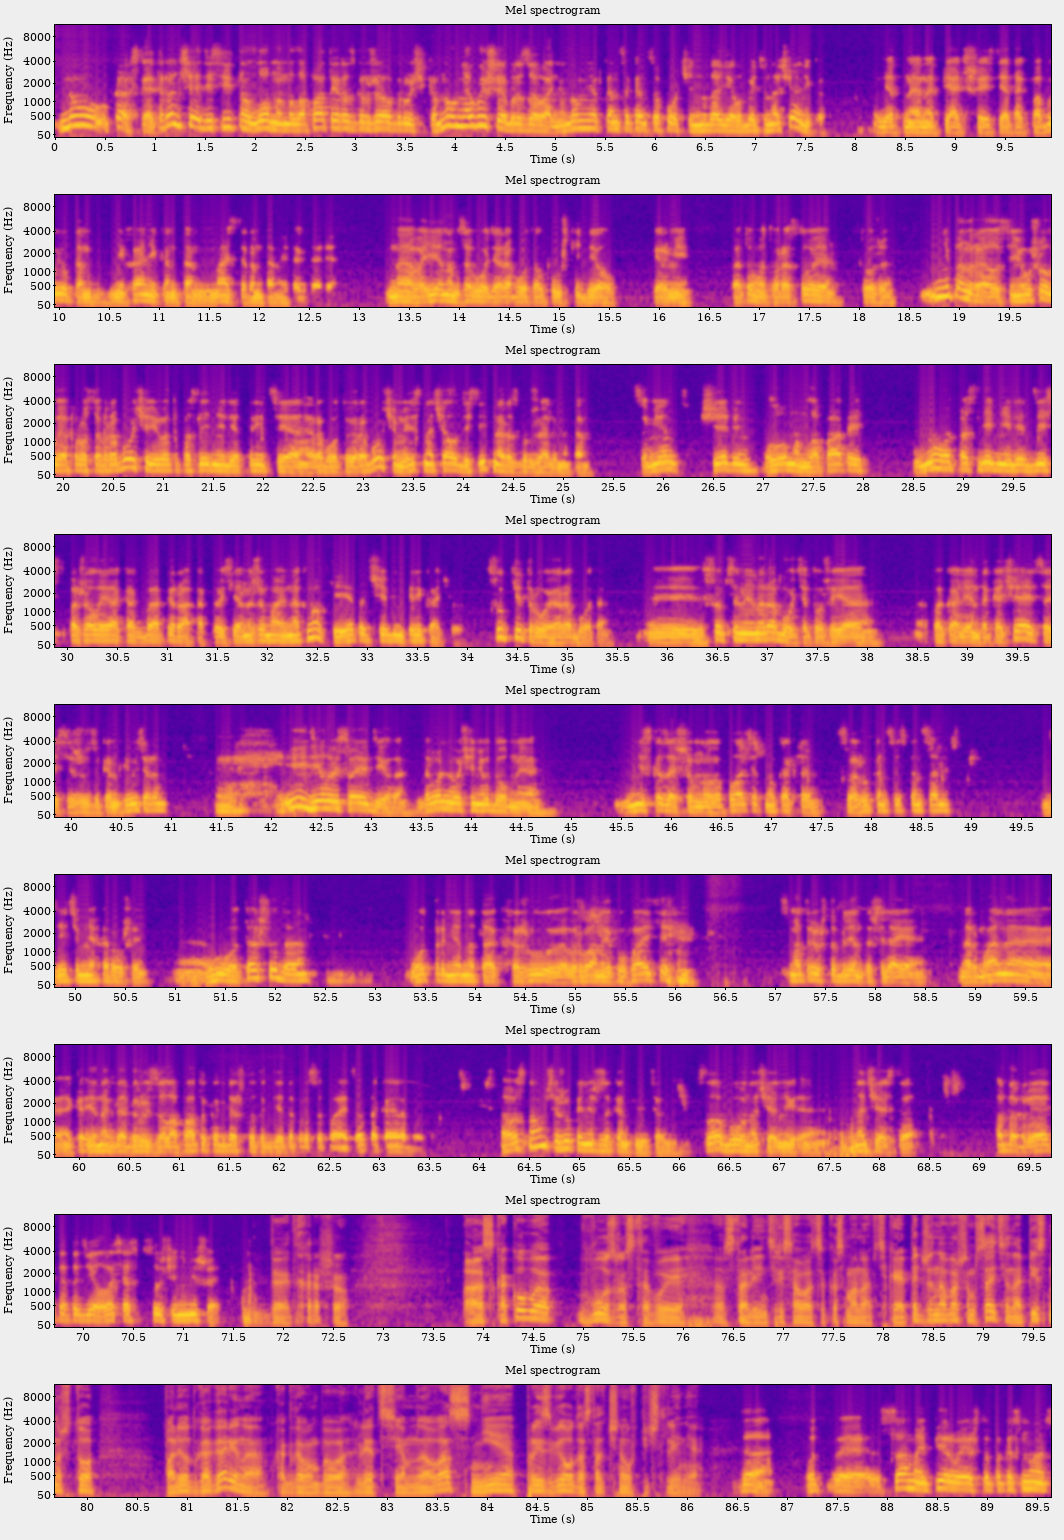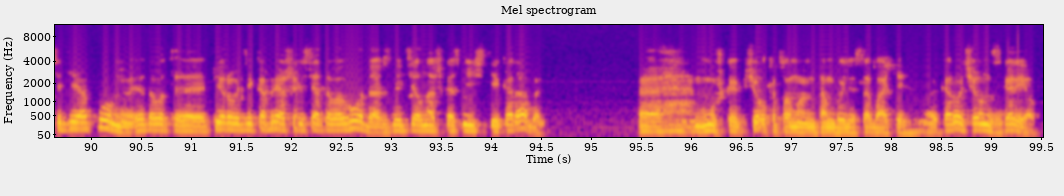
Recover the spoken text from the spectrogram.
Ну, как сказать, раньше я действительно ломом и лопатой разгружал грузчиком. Ну, у меня высшее образование, но мне, в конце концов, очень надоело быть в начальниках. Лет, наверное, 5-6 я так побыл, там, механиком, там, мастером, там, и так далее. На военном заводе работал, пушки делал в Перми. Потом вот в Ростове тоже. Не понравилось мне. Ушел я просто в рабочий, и вот последние лет 30 я работаю рабочим. И сначала действительно разгружали мы там цемент, щебень, ломом, лопатой – ну, вот последние лет 10, пожалуй, я как бы оператор. То есть я нажимаю на кнопки, и этот щебень перекачиваю. Сутки трое работа. И, собственно, и на работе тоже я, пока лента качается, я сижу за компьютером и делаю свое дело. Довольно очень удобное. Не сказать, что много платят, но как-то свожу концы с концами. Дети у меня хорошие. Вот, так что да. Вот примерно так. Хожу в рваные фуфайки, смотрю, чтобы лента шля нормально. Иногда берусь за лопату, когда что-то где-то просыпается. Вот такая работа. А в основном сижу, конечно, за компьютером. Слава богу, начальник, э, начальство одобряет это дело. Во всяком случае, не мешает. Да, это хорошо. А с какого возраста вы стали интересоваться космонавтикой? Опять же, на вашем сайте написано, что полет Гагарина, когда вам было лет 7, на вас не произвел достаточного впечатления. Да, вот э, самое первое, что по космонавтике я помню, это вот э, 1 декабря 60 -го года взлетел наш космический корабль. Э, мушка и пчелка, по-моему, там были собаки. Короче, он сгорел.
